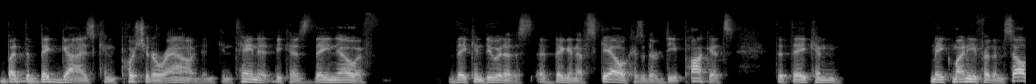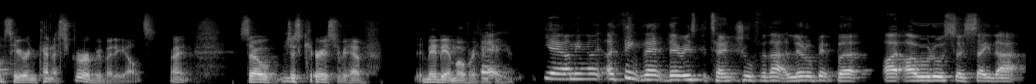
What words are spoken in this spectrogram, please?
but the mm-hmm. big guys can push it around and contain it because they know if they can do it at a, a big enough scale because of their deep pockets that they can make money for themselves here and kind of screw everybody else right so mm-hmm. just curious if you have maybe i'm overthinking it yeah, I mean, I, I, think that there is potential for that a little bit, but I, I would also say that,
